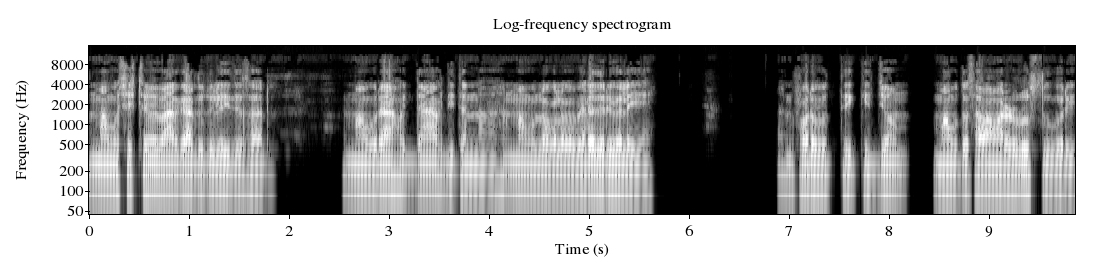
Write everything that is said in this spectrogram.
মামু সিস্টেমে আর গাড়ি তুলে দিতে স্যার। মামুরা হইতে আপ দিতেন না। এখন মামু লগে লগে বেড়ে ধরি ফেলে পরবর্তী কিজম মামু তো সব আমার রুস্তু করি।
